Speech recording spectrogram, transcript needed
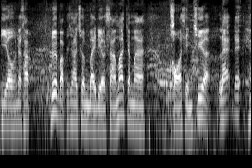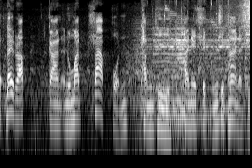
เดียวนะครับด้วยบัตรประชาชนใบเดียว สามารถจะมาขออสินเชื่อและได้ได้รับการอนุมัติทราบผลทันทีภายใน 10-15 นาที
